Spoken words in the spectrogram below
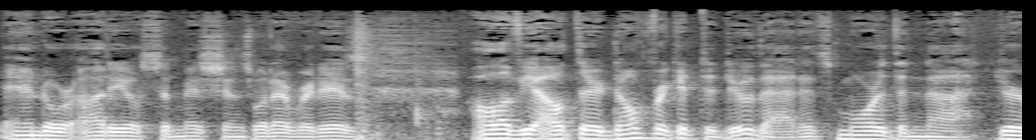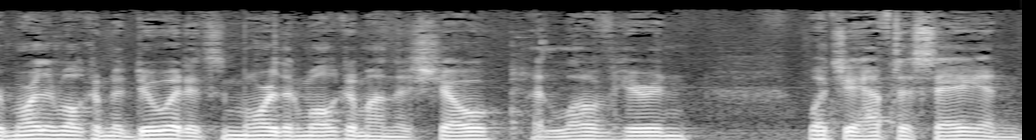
and or audio submissions, whatever it is all of you out there, don't forget to do that. It's more than uh, you're more than welcome to do it. It's more than welcome on the show. I love hearing what you have to say, and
